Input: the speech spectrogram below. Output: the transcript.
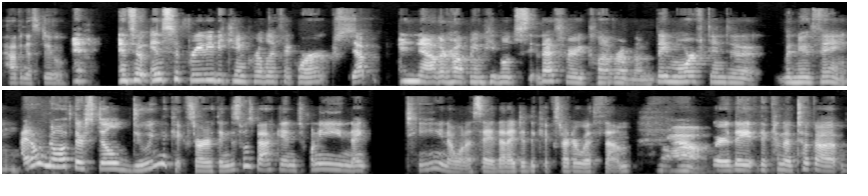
having us do. and so insta freebie became prolific works Yep. and now they're helping people see that's very clever of them they morphed into the new thing I don't know if they're still doing the Kickstarter thing. This was back in 2019, I want to say that I did the Kickstarter with them. wow where they they kind of took a,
